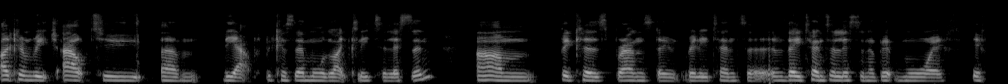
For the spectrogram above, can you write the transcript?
i can reach out to um the app because they're more likely to listen um because brands don't really tend to they tend to listen a bit more if if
